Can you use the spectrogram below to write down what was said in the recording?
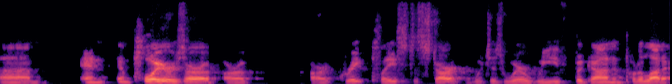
Um, and employers are, are, are a great place to start, which is where we've begun and put a lot of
